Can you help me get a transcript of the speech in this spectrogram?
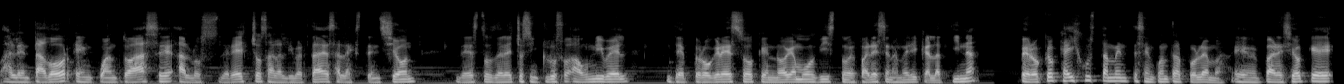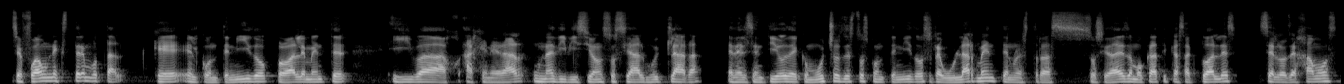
alentador en cuanto hace a los derechos, a las libertades, a la extensión de estos derechos, incluso a un nivel de progreso que no habíamos visto, me parece, en América Latina. Pero creo que ahí justamente se encuentra el problema. Eh, me pareció que se fue a un extremo tal que el contenido probablemente iba a generar una división social muy clara en el sentido de que muchos de estos contenidos regularmente en nuestras sociedades democráticas actuales se los dejamos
